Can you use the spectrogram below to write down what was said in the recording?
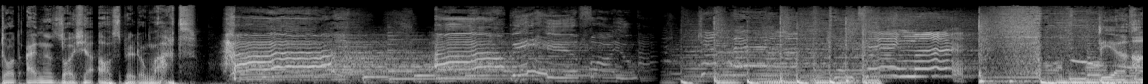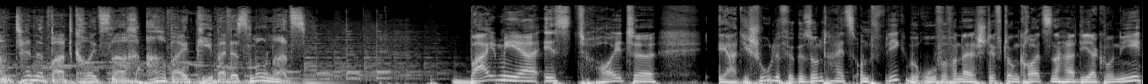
dort eine solche Ausbildung macht. Der Antenne Bad Kreuznach Arbeitgeber des Monats. Bei mir ist heute ja, die Schule für Gesundheits- und Pflegeberufe von der Stiftung Kreuznacher Diakonie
